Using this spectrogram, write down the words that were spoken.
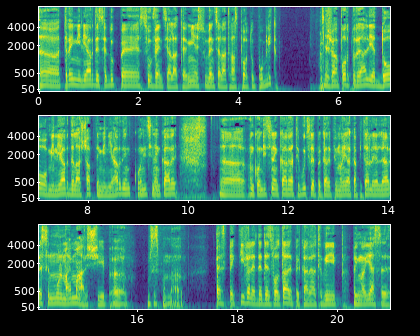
uh, 3 miliarde se duc pe subvenția la termie și subvenția la transportul public. Deci raportul real e 2 miliarde la 7 miliarde în condițiile în care Uh, în condițiile în care atribuțiile pe care primăria capitalei le are sunt mult mai mari și, uh, cum să spun, uh, perspectivele de dezvoltare pe care ar trebui primăria să,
